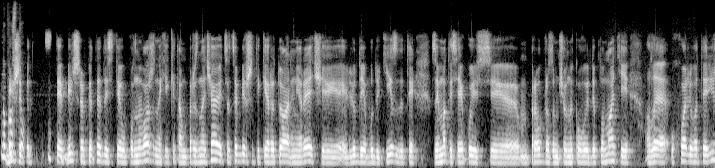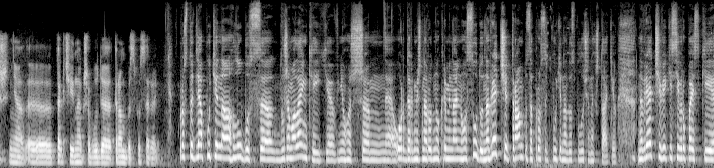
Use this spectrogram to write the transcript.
Ну Більше просто 50, більше 50 уповноважених, які там призначаються, це більше такі ритуальні речі. Люди будуть їздити, займатися якоюсь е, прообразом човникової дипломатії, але ухвалювати рішення е, так чи інакше буде Трамп безпосередньо. Просто для Путіна глобус е, дуже маленький. В нього ж ем, ордер міжнародного кримінального суду. Навряд чи Трамп запросить Путіна до Сполучених Штатів. Навряд чи в якійсь європейській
